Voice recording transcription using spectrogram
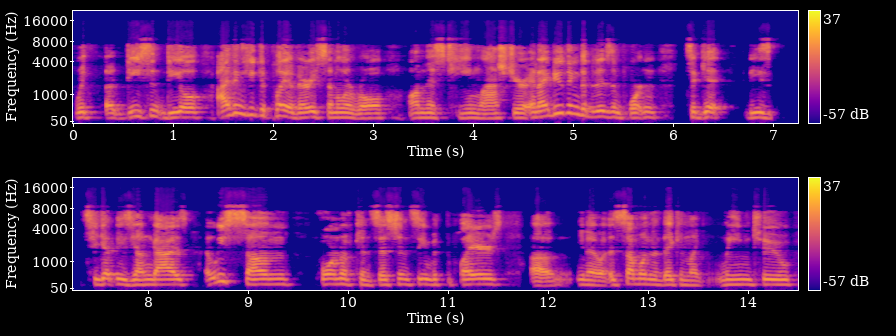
with a decent deal. I think he could play a very similar role on this team last year, and I do think that it is important to get these to get these young guys at least some form of consistency with the players. Um, you know, as someone that they can like lean to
